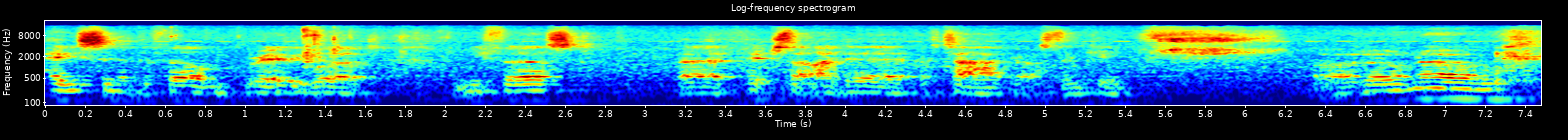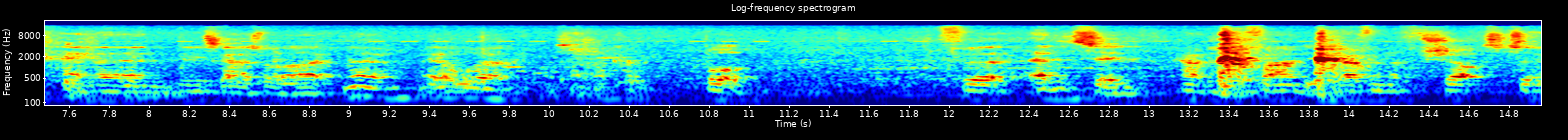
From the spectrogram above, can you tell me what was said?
pacing of the film really worked. When you first uh, pitched that idea of Tag, I was thinking, oh, I don't know. and then these guys were like, no, it'll work. I was like, okay. But for editing, how did you find it? Did you have enough shots to, yeah,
